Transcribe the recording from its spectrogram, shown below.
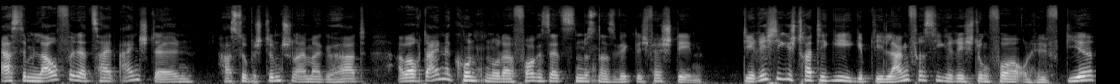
erst im Laufe der Zeit einstellen, hast du bestimmt schon einmal gehört, aber auch deine Kunden oder Vorgesetzten müssen das wirklich verstehen. Die richtige Strategie gibt die langfristige Richtung vor und hilft dir,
